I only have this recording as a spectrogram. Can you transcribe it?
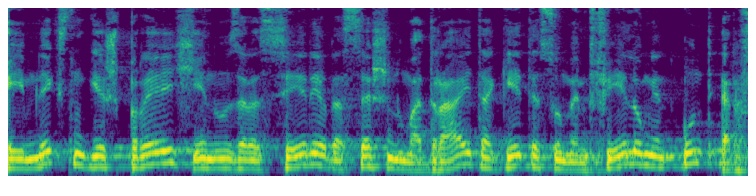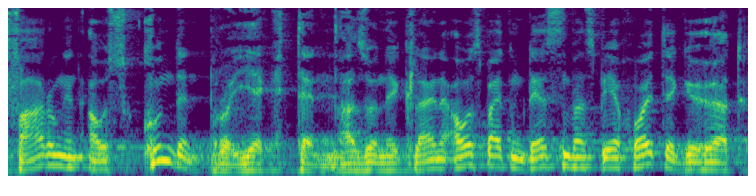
Im nächsten Gespräch in unserer Serie oder Session Nummer drei, da geht es um Empfehlungen und Erfahrungen aus Kundenprojekten. Also eine kleine Ausweitung dessen, was wir heute gehört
